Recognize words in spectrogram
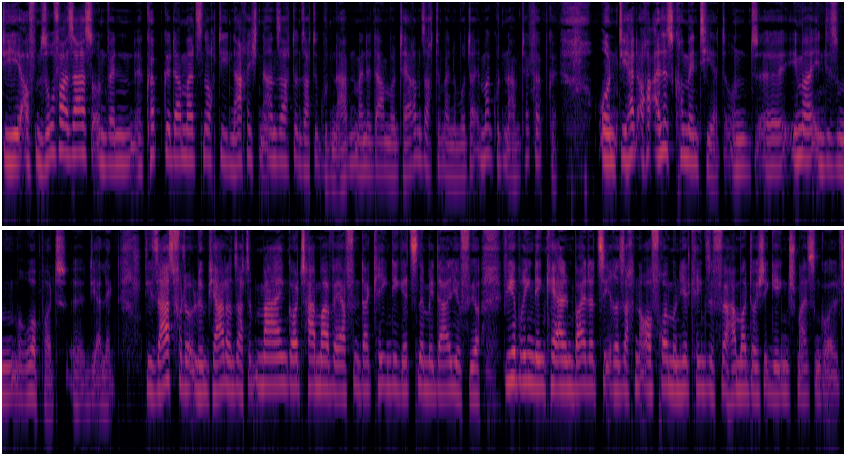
die auf dem Sofa saß und wenn Köpke damals noch die Nachrichten ansagte und sagte, guten Abend, meine Damen und Herren, sagte meine Mutter immer, guten Abend, Herr Köpke. Und die hat auch alles kommentiert und äh, immer in diesem Ruhrpott-Dialekt. Die saß vor der Olympiade und sagte, mein Gott, Hammer werfen, da kriegen die jetzt eine Medaille für. Wir bringen den Kerlen bei, dass sie ihre Sachen aufräumen und hier kriegen sie für Hammer durch die Gegend schmeißen Gold.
